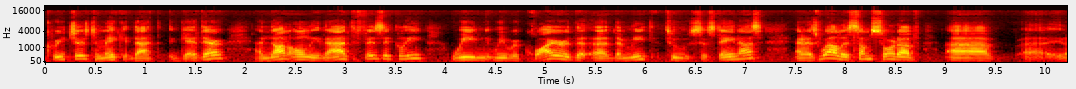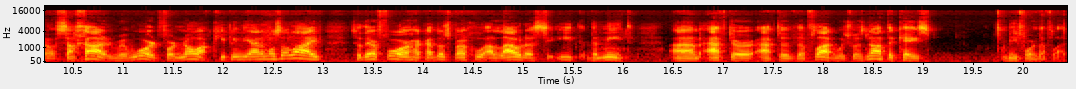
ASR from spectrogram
creatures, to make that geder. And not only that, physically, we we require the uh, the meat to sustain us, and as well as some sort of uh, uh, you know, sachar, reward for Noah keeping the animals alive. So therefore, Hakadosh Baruch Hu allowed us to eat the meat um, after after the flood, which was not the case before the flood.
